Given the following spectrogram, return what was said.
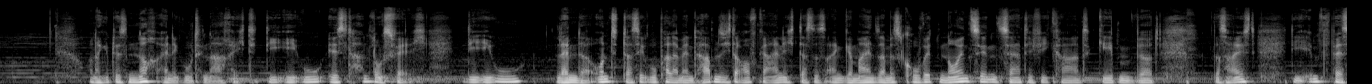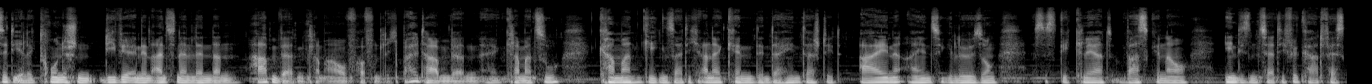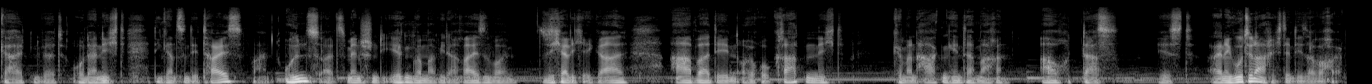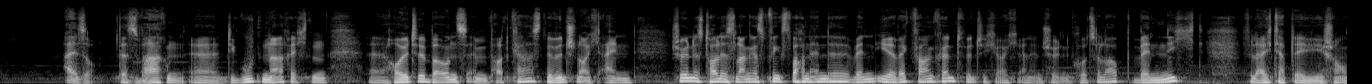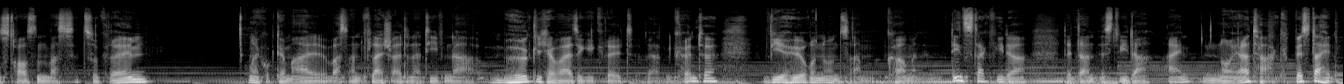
Und dann gibt es noch eine gute Nachricht. Die EU ist handlungsfähig. Die EU Länder und das EU-Parlament haben sich darauf geeinigt, dass es ein gemeinsames Covid-19-Zertifikat geben wird. Das heißt, die Impfpässe, die elektronischen, die wir in den einzelnen Ländern haben werden, Klammer auf, hoffentlich bald haben werden, äh, Klammer zu, kann man gegenseitig anerkennen, denn dahinter steht eine einzige Lösung. Es ist geklärt, was genau in diesem Zertifikat festgehalten wird oder nicht. Die ganzen Details waren uns als Menschen, die irgendwann mal wieder reisen wollen, sicherlich egal, aber den Eurokraten nicht. Wir einen Haken hintermachen. Auch das ist eine gute Nachricht in dieser Woche. Also, das waren äh, die guten Nachrichten äh, heute bei uns im Podcast. Wir wünschen euch ein schönes, tolles, langes Pfingstwochenende. Wenn ihr wegfahren könnt, wünsche ich euch einen schönen Kurzurlaub. Wenn nicht, vielleicht habt ihr die Chance draußen was zu grillen. Dann guckt ihr mal, was an Fleischalternativen da möglicherweise gegrillt werden könnte. Wir hören uns am kommenden Dienstag wieder, denn dann ist wieder ein neuer Tag. Bis dahin.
